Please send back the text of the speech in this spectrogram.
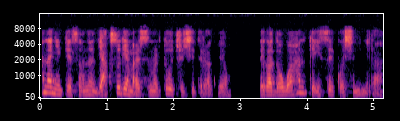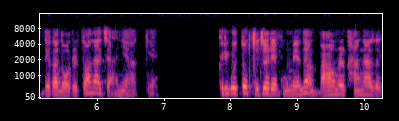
하나님께서는 약속의 말씀을 또 주시더라고요. 내가 너와 함께 있을 것임이라 내가 너를 떠나지 아니할게. 그리고 또 구절에 보면은 마음을 강하게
